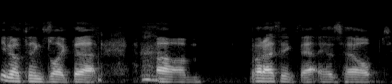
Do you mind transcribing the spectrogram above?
you know, things like that. Um, but I think that has helped.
